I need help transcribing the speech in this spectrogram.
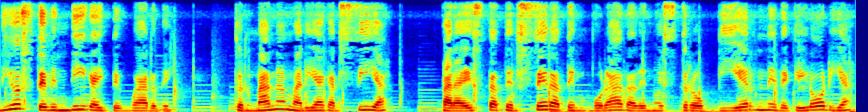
Dios te bendiga y te guarde. Tu hermana María García para esta tercera temporada de nuestro Viernes de Gloria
